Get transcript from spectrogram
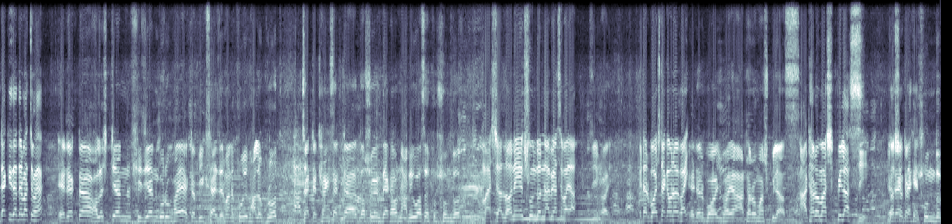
এটা কি জাতের বাচ্চা ভাই এটা একটা হলস্টিয়ান ফিজিয়ান গরু ভাই একটা বিগ সাইজের মানে খুবই ভালো গ্রোথ চারটে ঠ্যাংস একটা দর্শকের দেখাও নাভিও আছে খুব সুন্দর। মাশাল্লাহ অনেক সুন্দর নাভি আছে ভাইয়া। জি ভাই। এটার বয়সটা কেমন হবে ভাই? এটার বয়স ভাইয়া আঠারো মাস প্লাস আঠারো মাস প্লাস জি। দর্শক দেখেন। সুন্দর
